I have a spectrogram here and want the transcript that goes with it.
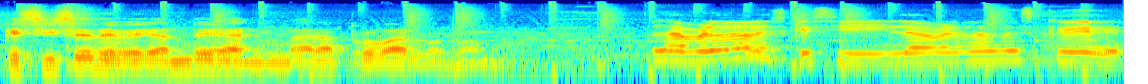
Que sí se deberían de animar a probarlo, ¿no? amor? La verdad es que sí, la verdad es que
